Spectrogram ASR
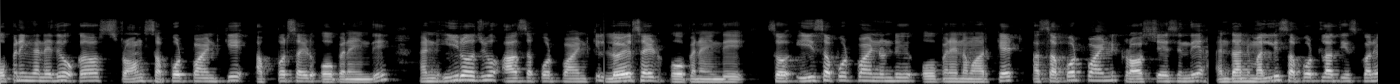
ఓపెనింగ్ అనేది ఒక స్ట్రాంగ్ సపోర్ట్ పాయింట్కి అప్పర్ సైడ్ ఓపెన్ అయింది. అండ్ ఈ రోజు ఆ సపోర్ట్ పాయింట్కి లోయర్ సైడ్ ఓపెన్ అయింది. సో ఈ సపోర్ట్ పాయింట్ నుండి ఓపెన్ అయిన మార్కెట్ ఆ సపోర్ట్ పాయింట్ని క్రాస్ చేసింది అండ్ దాన్ని మళ్ళీ సపోర్ట్ లా తీసుకొని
